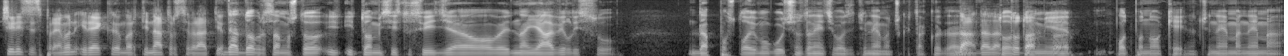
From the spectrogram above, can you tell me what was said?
čini se spreman i rekao je Martinator se vratio. Da, dobro, samo što i, i to mi se isto sviđa, ovaj, najavili su da postoji mogućnost da neće voziti u Nemačkoj, tako da, Da, da, da, to, to to, da, mi to. je potpuno okej, znači nema, nema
